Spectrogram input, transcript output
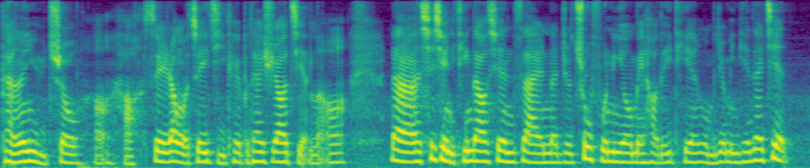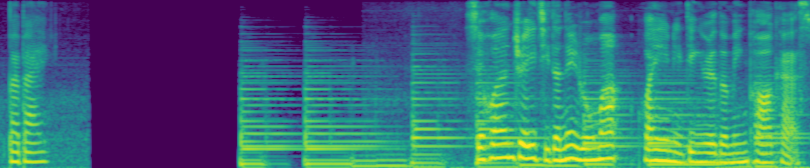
感恩宇宙啊！好，所以让我这一集可以不太需要剪了哦。那谢谢你听到现在，那就祝福你有美好的一天，我们就明天再见，拜拜。喜欢这一集的内容吗？欢迎你订阅 The Min Podcast，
